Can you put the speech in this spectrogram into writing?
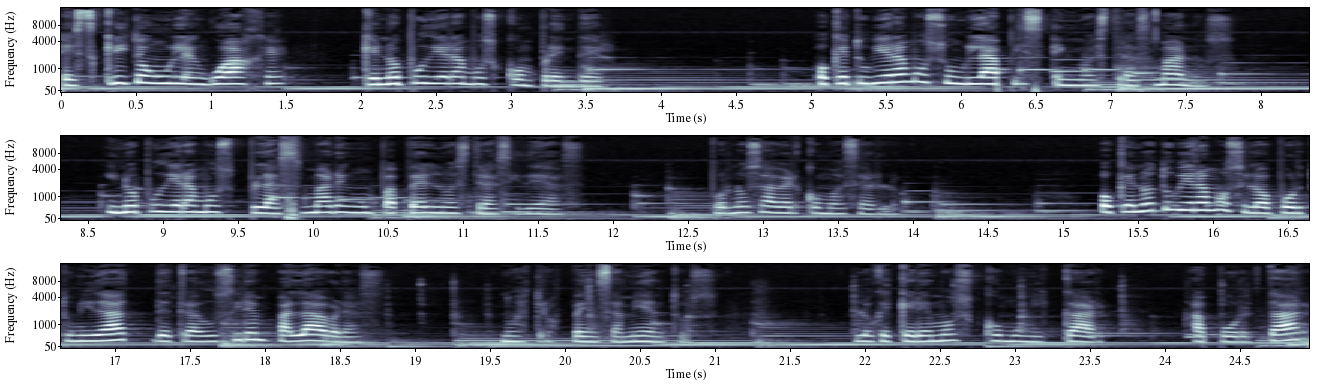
escrito en un lenguaje que no pudiéramos comprender, o que tuviéramos un lápiz en nuestras manos y no pudiéramos plasmar en un papel nuestras ideas, por no saber cómo hacerlo, o que no tuviéramos la oportunidad de traducir en palabras nuestros pensamientos, lo que queremos comunicar, aportar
